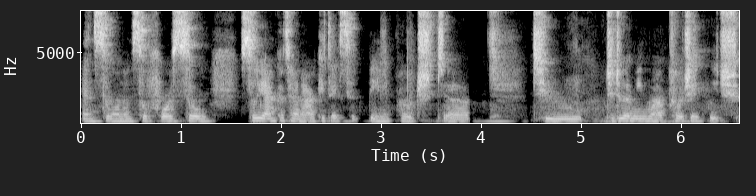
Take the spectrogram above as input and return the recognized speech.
and so on and so forth. So, so Jan Kattein architects had been approached uh, to to do a meanwhile project, which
